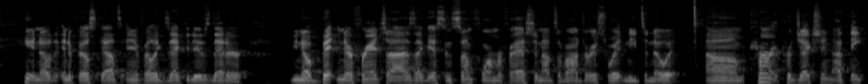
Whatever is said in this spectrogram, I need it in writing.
you know, the NFL scouts, NFL executives that are, you know, betting their franchise, I guess, in some form or fashion on T'Vondre Sweat need to know it. Um, current projection, I think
